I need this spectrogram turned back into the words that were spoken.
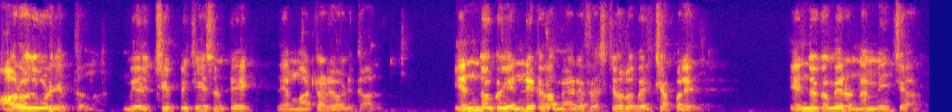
ఆ రోజు కూడా చెప్తున్నా మీరు చెప్పి చేసుంటే నేను మాట్లాడేవాడిని కాదు. ఎందుకు ఎన్నికల మేనిఫెస్టోలో మీరు చెప్పలేదు? ఎందుకు మీరు నమ్మించారు?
